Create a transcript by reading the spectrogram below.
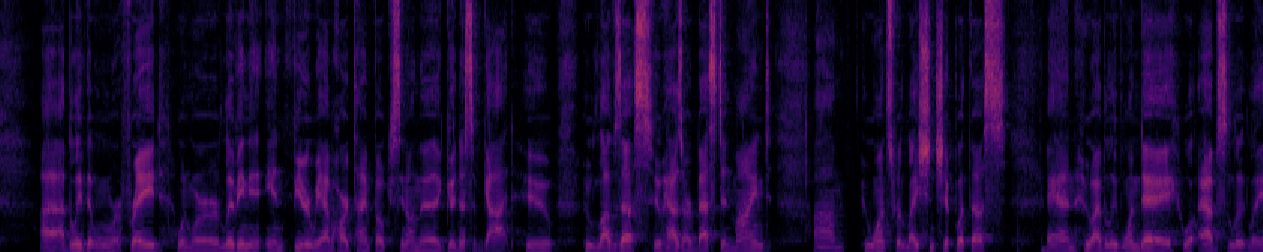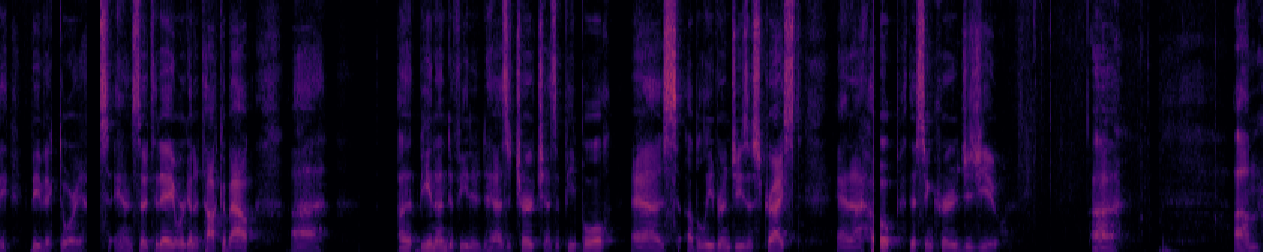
uh, I believe that when we're afraid, when we're living in fear, we have a hard time focusing on the goodness of God who, who loves us, who has our best in mind, um, who wants relationship with us, and who I believe one day will absolutely be victorious. And so today we're going to talk about uh, uh, being undefeated as a church, as a people, as a believer in Jesus Christ. And I hope this encourages you. Uh, um,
